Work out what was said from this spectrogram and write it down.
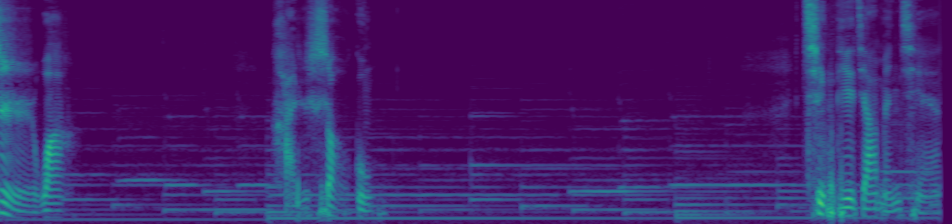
智蛙，韩少公亲爹家门前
